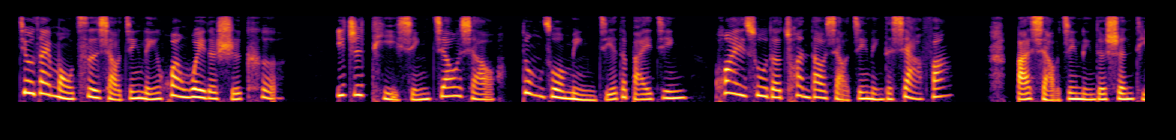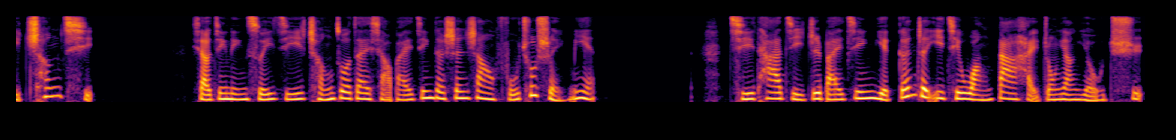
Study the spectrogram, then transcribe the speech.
就在某次小精灵换位的时刻，一只体型娇小、动作敏捷的白鲸。快速的窜到小精灵的下方，把小精灵的身体撑起。小精灵随即乘坐在小白鲸的身上浮出水面。其他几只白鲸也跟着一起往大海中央游去。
